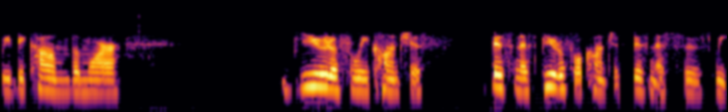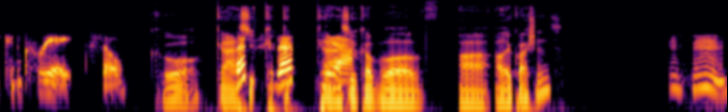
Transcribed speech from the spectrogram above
we become the more beautifully conscious business beautiful conscious businesses we can create so Cool. Can I ask you? Can, can I ask you a couple of uh, other questions? mhm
